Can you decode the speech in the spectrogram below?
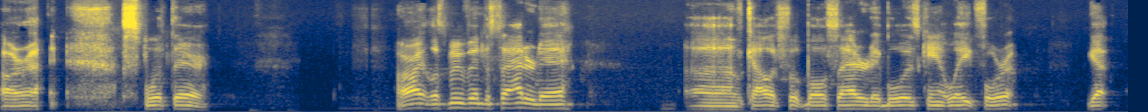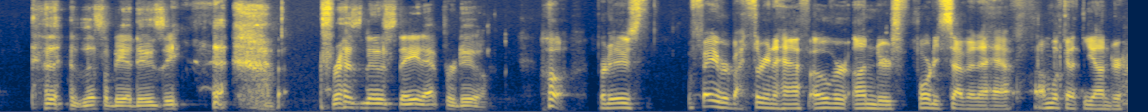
All right. Split there. All right, let's move into Saturday. Uh, college football Saturday, boys. Can't wait for it. Got this will be a doozy. Fresno State at Purdue. Oh, Purdue's favored by three and a half. Over unders 47 and a half. I'm looking at the under.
